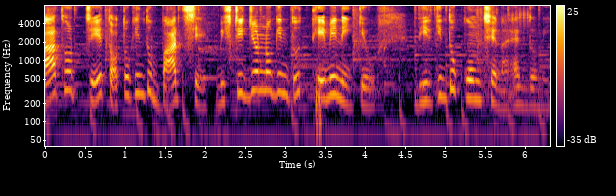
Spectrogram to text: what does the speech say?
রাত হচ্ছে তত কিন্তু বাড়ছে। বৃষ্টির জন্য কিন্তু থেমে নেই কেউ, ভিড় কিন্তু কমছে না একদমই।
